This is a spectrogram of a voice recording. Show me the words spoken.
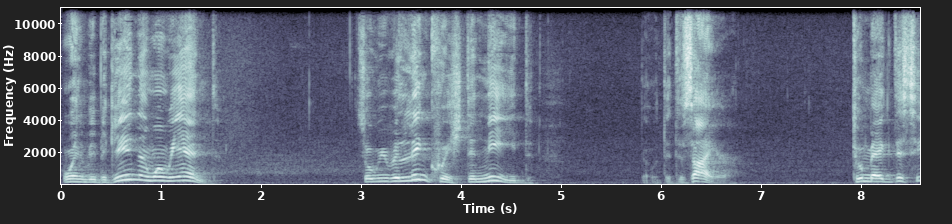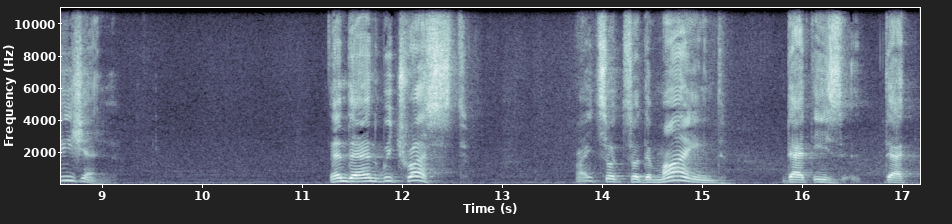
when we begin and when we end. So we relinquish the need, the desire, to make decision. And then we trust. Right? So, so the mind that is that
